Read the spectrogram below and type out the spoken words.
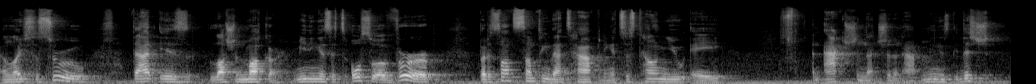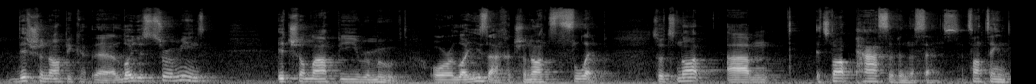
and lo yisasuru, that is lashon makar. Meaning is it's also a verb, but it's not something that's happening. It's just telling you a an action that shouldn't happen. Meaning this this should not be uh, lo yisasuru means it shall not be removed, or lo yizach, it shall not slip. So it's not, um, it's not passive in the sense. It's not saying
